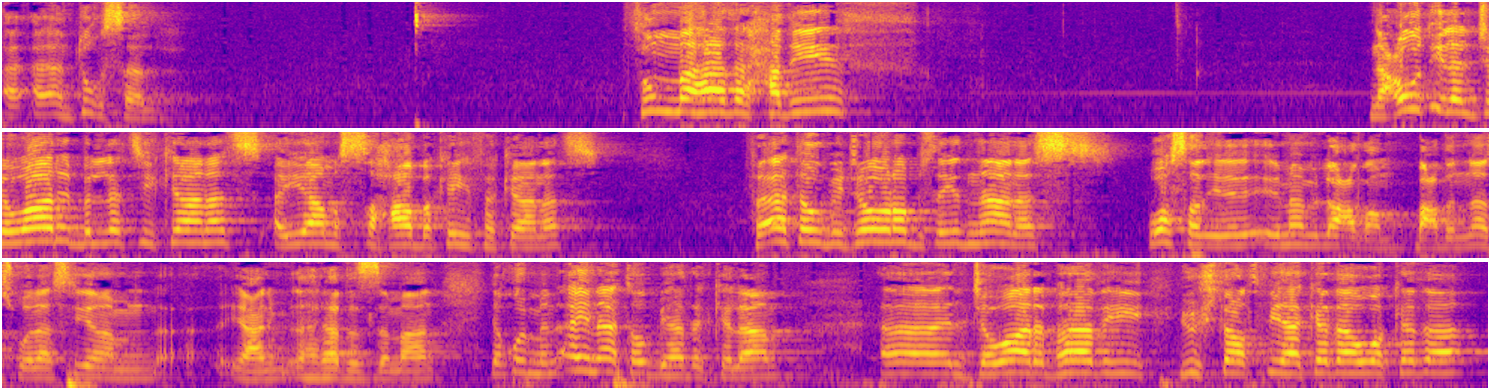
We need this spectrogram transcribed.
أن تغسل. ثم هذا الحديث نعود إلى الجوارب التي كانت أيام الصحابة كيف كانت؟ فأتوا بجورب سيدنا أنس وصل إلى الإمام الأعظم. بعض الناس ولا سيما من يعني من أهل هذا الزمان يقول من أين أتوا بهذا الكلام؟ آه الجوارب هذه يشترط فيها كذا وكذا.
